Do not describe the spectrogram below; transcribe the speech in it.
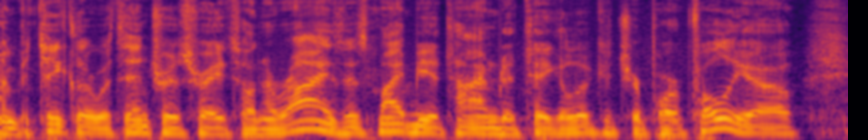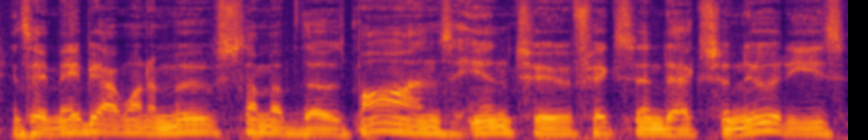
in particular with interest rates on the rise, this might be a time to take a look at your portfolio and say, maybe I want to move some of those bonds into fixed index annuities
